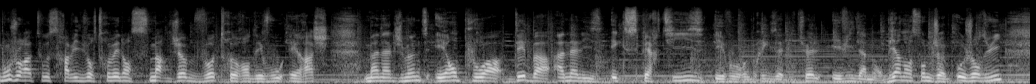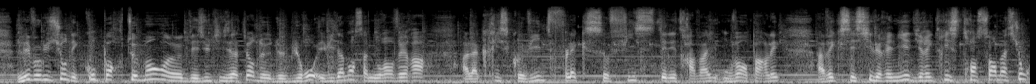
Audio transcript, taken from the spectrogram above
Bonjour à tous, ravi de vous retrouver dans Smart Job, votre rendez-vous RH, management et emploi, débat, analyse, expertise et vos rubriques habituelles évidemment. Bien dans son job aujourd'hui, l'évolution des comportements euh, des utilisateurs de, de bureaux, évidemment ça nous renverra à la crise Covid, flex office, télétravail. On va en parler avec Cécile Régnier, directrice transformation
